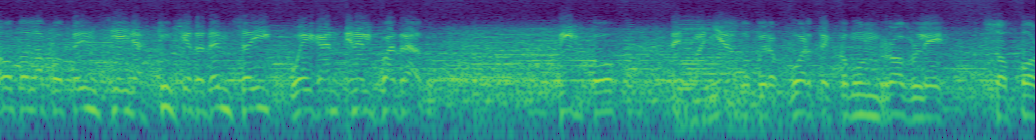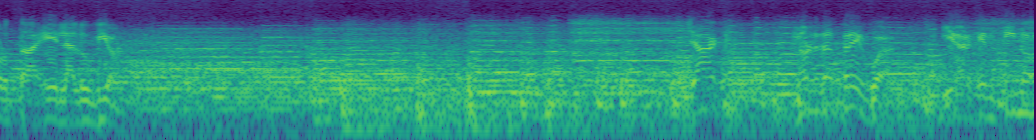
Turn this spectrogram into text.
Toda la potencia y la astucia de Dempsey juegan en el cuadrado. Firpo, desmañado pero fuerte como un roble, soporta el aluvión. No le da tregua y el argentino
